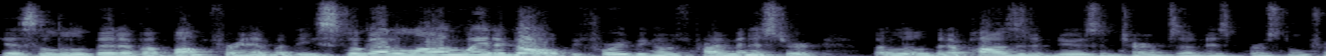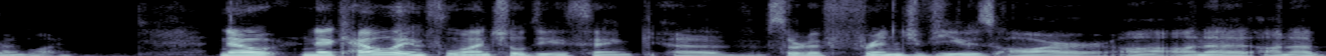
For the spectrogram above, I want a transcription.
is a little bit of a bump for him. But he's still got a long way to go before he becomes prime minister. But a little bit of positive news in terms of his personal trend line. Now, Nick, how influential do you think uh, sort of fringe views are uh, on a on a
